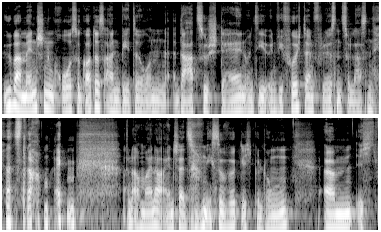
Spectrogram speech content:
übermenschengroße Gottesanbeterin darzustellen und sie irgendwie furchteinflößen zu lassen, der ist nach, meinem, nach meiner Einschätzung nicht so wirklich gelungen. Ähm, ich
